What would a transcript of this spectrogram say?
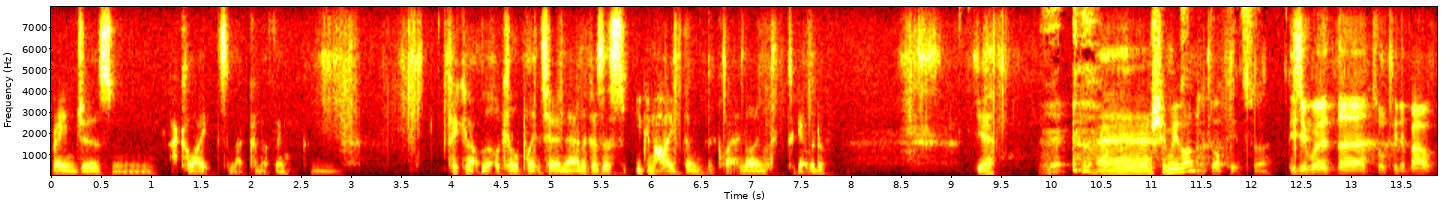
rangers and acolytes and that kind of thing. Picking up little kill points here and there, because you can hide them, they're quite annoying to, to get rid of. Yeah. Uh, should we move on on? docket, so is it worth uh, talking about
